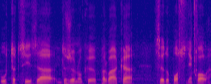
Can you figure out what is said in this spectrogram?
u trci za državnog prvaka sve do posljednje kola.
